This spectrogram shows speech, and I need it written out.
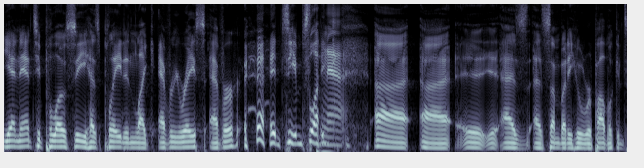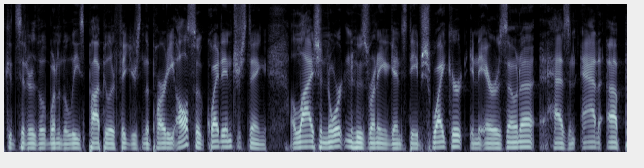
Yeah, Nancy Pelosi has played in like every race ever. it seems like, nah. uh, uh, as as somebody who Republicans consider the, one of the least popular figures in the party. Also, quite interesting. Elijah Norton, who's running against Dave Schweikert in Arizona, has an ad up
